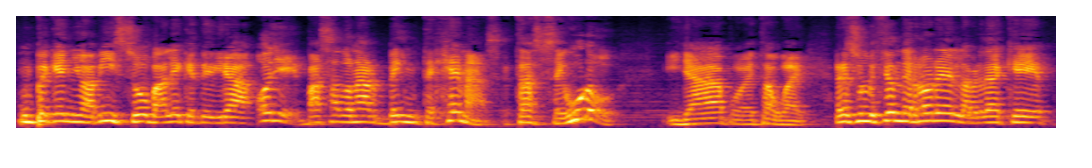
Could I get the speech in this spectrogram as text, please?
un pequeño aviso, ¿vale? Que te dirá, oye, vas a donar 20 gemas, ¿estás seguro? Y ya, pues está guay. Resolución de errores, la verdad es que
